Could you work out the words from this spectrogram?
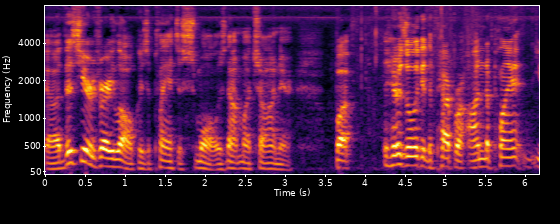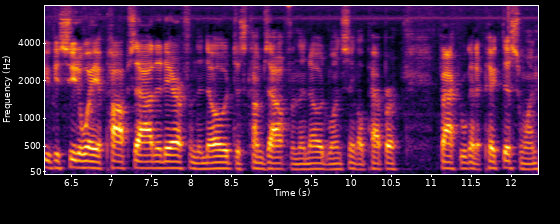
Uh, this year is very low because the plant is small. There's not much on there. But here's a look at the pepper on the plant. You can see the way it pops out of there from the node. Just comes out from the node, one single pepper. In fact, we're going to pick this one.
